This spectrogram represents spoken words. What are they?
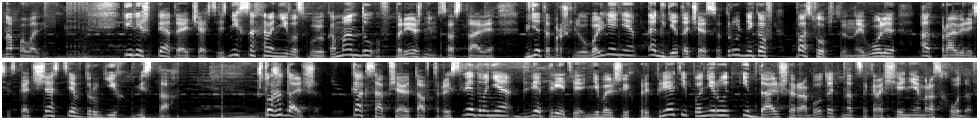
на половину. И лишь пятая часть из них сохранила свою команду в прежнем составе. Где-то прошли увольнения, а где-то часть сотрудников по собственной воле отправились искать счастье в других местах. Что же дальше? Как сообщают авторы исследования, две трети небольших предприятий планируют и дальше работать над сокращением расходов.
